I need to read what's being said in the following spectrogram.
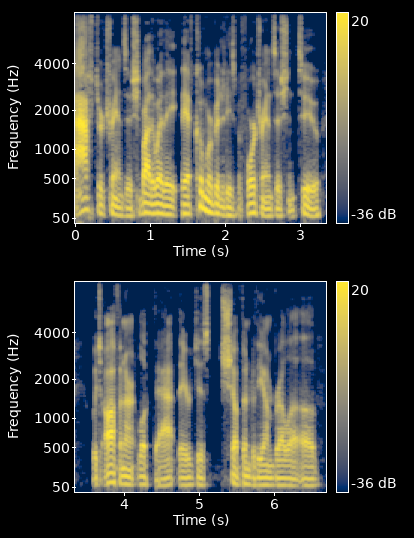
after transition. By the way, they, they have comorbidities before transition too, which often aren't looked at. They're just shoved under the umbrella of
